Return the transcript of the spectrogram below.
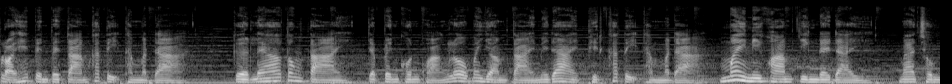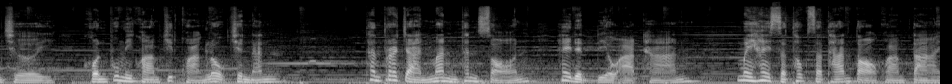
ปล่อยให้เป็นไปตามคติธรรมดา เกิดแล้วต้องตายจะเป็นคนขวางโลกไม่ยอมตายไม่ได้ผิดคติธรรมดา ไม่มีความจริงใด ๆ มาชมเชย คนผู้มีความคิดขวางโลกเช่นนั้นท่านพระอาจารย์มั่นท่านสอน ให้เด็ดเดี่ยวอาจหารไม่ให้สะทกสะท้านต่อความตาย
